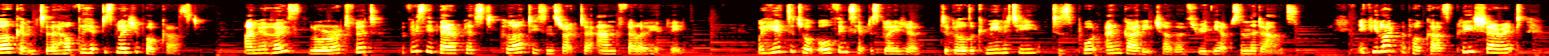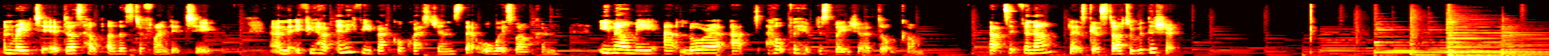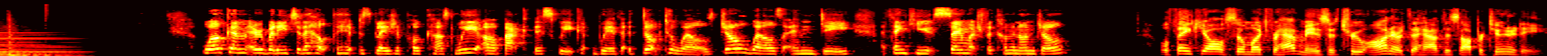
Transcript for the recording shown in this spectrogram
Welcome to the Help for Hip Dysplasia podcast. I'm your host, Laura Rutherford, a physiotherapist, Pilates instructor, and fellow hippie. We're here to talk all things hip dysplasia, to build a community, to support and guide each other through the ups and the downs. If you like the podcast, please share it and rate it, it does help others to find it too. And if you have any feedback or questions, they're always welcome. Email me at laura at helpforhipdysplasia.com. That's it for now, let's get started with the show. Welcome, everybody, to the Help for Hip Dysplasia podcast. We are back this week with Dr. Wells, Joel Wells, MD. Thank you so much for coming on, Joel. Well, thank you all so much for having me. It's a true honor to have this opportunity.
